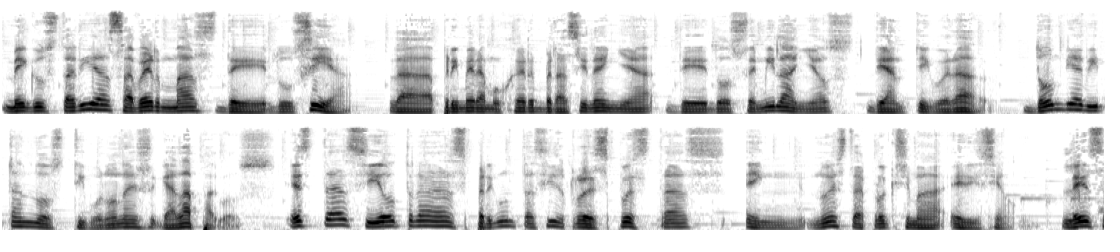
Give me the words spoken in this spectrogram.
Me gustaría saber más de Lucía, la primera mujer brasileña de 12.000 años de antigüedad. ¿Dónde habitan los tiburones galápagos? Estas y otras preguntas y respuestas en nuestra próxima edición. Les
